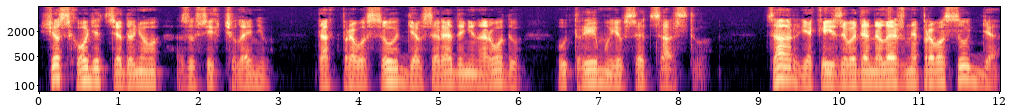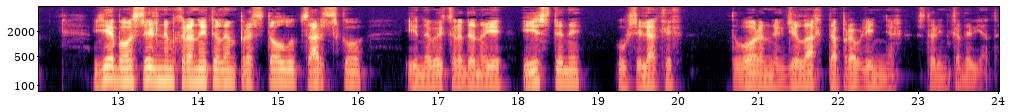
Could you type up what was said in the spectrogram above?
що сходяться до нього з усіх членів, так правосуддя всередині народу утримує все царство. Цар, який заведе належне правосуддя, є богосильним хранителем престолу царського і невикраденої істини у всіляких творених ділах та правліннях, сторінка 9.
